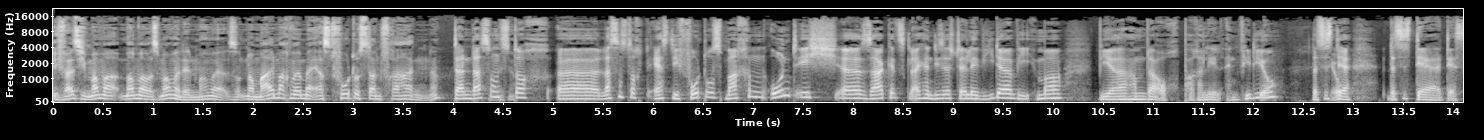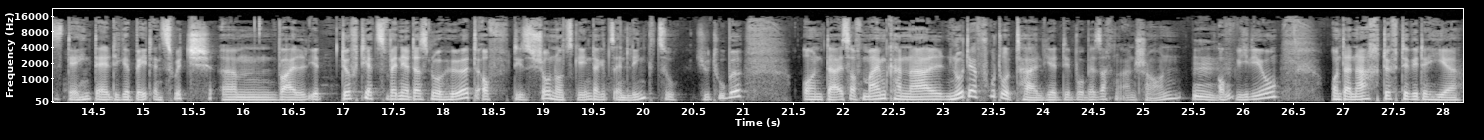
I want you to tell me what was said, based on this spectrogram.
Ich weiß nicht, Mama, Mama, was machen wir denn? Machen wir so, normal machen wir immer erst Fotos, dann Fragen, ne? Dann lass uns doch, äh, lass uns doch erst die Fotos machen und ich äh, sage jetzt gleich an dieser Stelle wieder, wie immer, wir haben da auch parallel ein Video. Das ist Jo. der, das ist der, das ist der hinterhältige Bait and Switch, ähm, weil ihr dürft jetzt, wenn ihr das nur hört, auf diese Shownotes gehen. Da gibt's einen Link zu YouTube und da ist auf meinem Kanal nur der Fototeil hier, wo wir Sachen anschauen, auf Video. Und danach dürft ihr wieder hier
